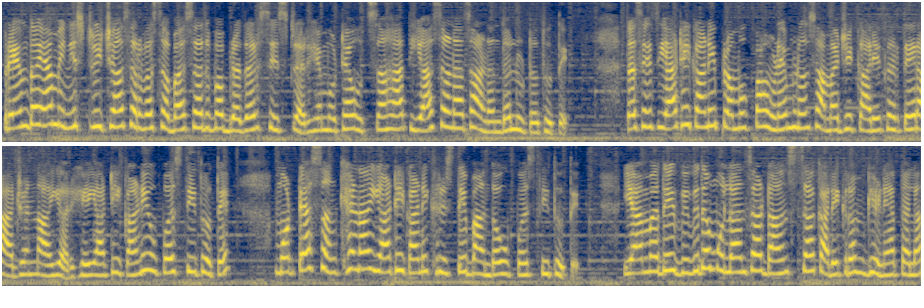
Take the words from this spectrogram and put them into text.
प्रेमदया मिनिस्ट्रीच्या सर्व सभासद व ब्रदर सिस्टर हे मोठ्या उत्साहात या सणाचा आनंद लुटत होते. तसेच या ठिकाणी प्रमुख पाहुणे म्हणून सामाजिक कार्यकर्ते राजन नायर हे या ठिकाणी उपस्थित होते. मोठ्या संख्येनं या ठिकाणी ख्रिस्ती बांधव उपस्थित होते. यामध्ये विविध मुलांचा डान्सचा कार्यक्रम घेण्यात आला.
